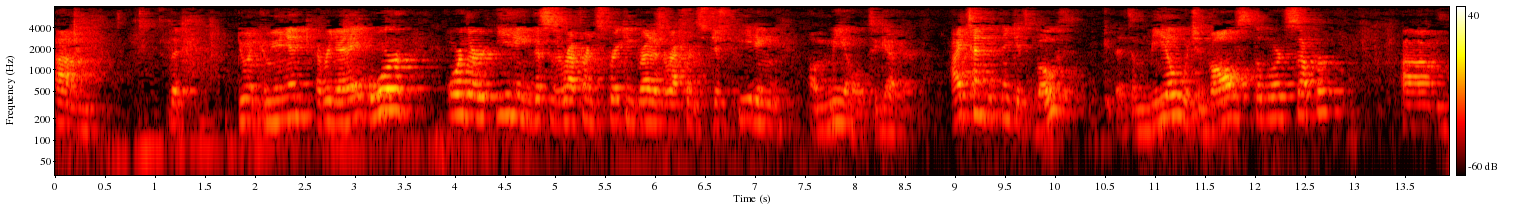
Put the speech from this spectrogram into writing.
um, the, doing communion every day, or or they're eating, this is a reference, breaking bread is a reference, just eating a meal together. I tend to think it's both. It's a meal which involves the Lord's Supper. Um,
